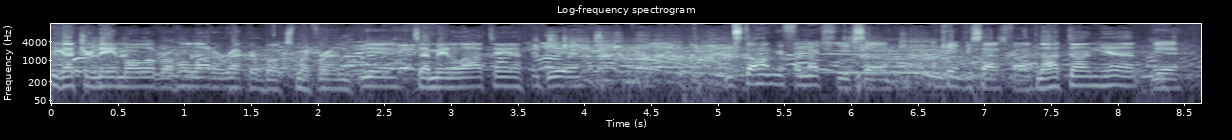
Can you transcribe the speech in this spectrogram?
you got your name all over a whole lot of record books, my friend. Yeah. Does that mean a lot to you? Yeah, I'm still hungry for next week, so I can't be satisfied. Not done yet. Yeah.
